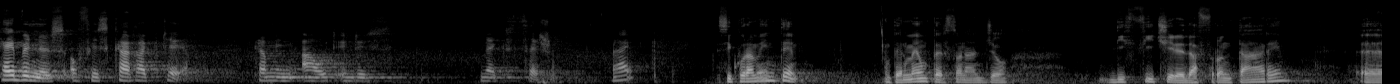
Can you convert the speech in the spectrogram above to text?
heaviness of his character coming out in this next session, right? Sicuramente per me è un personaggio difficile da affrontare. Eh,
